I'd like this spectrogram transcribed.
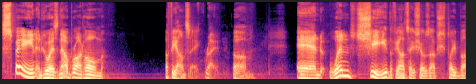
Spain and who has now brought home a fiance. right. Um, and when she, the fiance, shows up, she's played by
